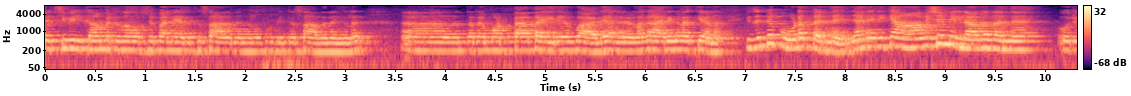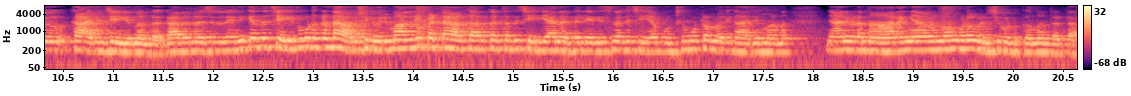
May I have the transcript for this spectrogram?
വെച്ച് വിൽക്കാൻ പറ്റുന്ന കുറച്ച് പലചരക്ക് സാധനങ്ങൾ ഫുഡിന്റെ സാധനങ്ങൾ എന്താ പറയുക മുട്ട തൈര് പാൽ അങ്ങനെയുള്ള കാര്യങ്ങളൊക്കെയാണ്. ഇതിന്റെ കൂടെ തന്നെ ഞാൻ എനിക്ക് ആവശ്യമില്ലാതെ തന്നെ ഒരു കാര്യം ചെയ്യുന്നുണ്ട്. കാരണം എന്ന് വെച്ചിട്ടുണ്ടെങ്കിൽ എനിക്കത് ചെയ്തു കൊടുക്കേണ്ട ആവശ്യമില്ല. ഒരുമാതിരിപ്പെട്ട ആൾക്കാർക്കൊക്കെ അത് ചെയ്യാനായിട്ട് ലേഡീസിനൊക്കെ ചെയ്യാൻ ബുദ്ധിമുട്ടുള്ള ഒരു കാര്യമാണ്. ഞാനിവിടെ നാരങ്ങ വെള്ളം കൂടെ ഒഴിച്ചു കൊടുക്കുന്നുണ്ട് കേട്ടോ.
